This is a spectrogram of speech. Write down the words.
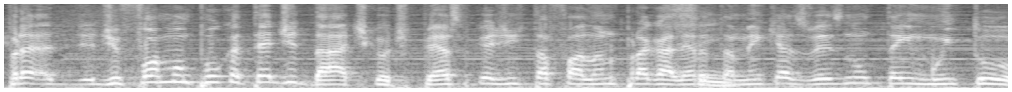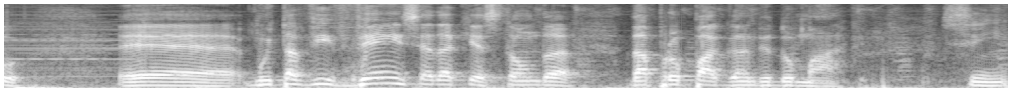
Pra, de, de forma um pouco até didática, eu te peço, porque a gente tá falando pra galera Sim. também que às vezes não tem muito é, muita vivência da questão da, da propaganda e do marketing. Sim,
